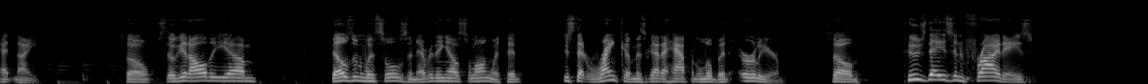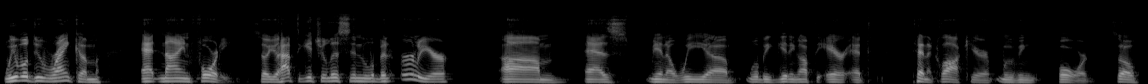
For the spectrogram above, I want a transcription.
at night. So still get all the um, bells and whistles and everything else along with it. Just that Rankum has got to happen a little bit earlier. So Tuesdays and Fridays, we will do Rankum at 9:40. So you'll have to get your list in a little bit earlier. Um, as you know we uh, will be getting off the air at ten o'clock here, moving forward. So,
